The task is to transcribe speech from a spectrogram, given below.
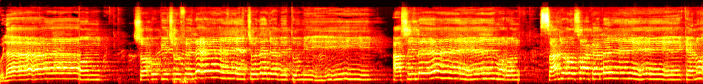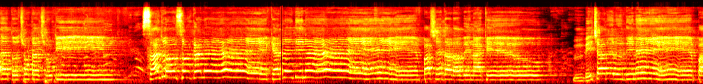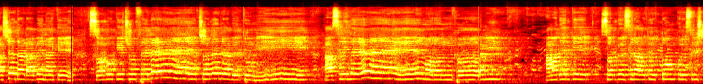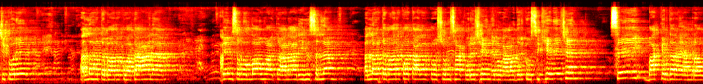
উলান সব কিছু ফেলে চলে যাবে তুমি। আসিলে মরণ, সাজো সকালে কেন এত ছোটা ছুটি সাজো সকালে কেন দিনে পাশে দাঁড়াবে না কেউ? বিচারের দিনে পাশে দাঁড়াবে না কে সব কিছু ফেলে চলে যাবে তুমি। আসিলে মরণ আমাদেরকে সর্বেসেরা অতি উত্তম করে সৃষ্টি করে আল্লাহ আলাইহি আল্লাহ তাবারক ওয়া তাআলার প্রশংসা করেছেন এবং আমাদেরকেও শিখিয়ে দিয়েছেন। সেই বাক্যের দ্বারাই আমরাও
